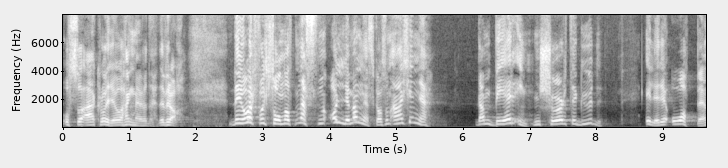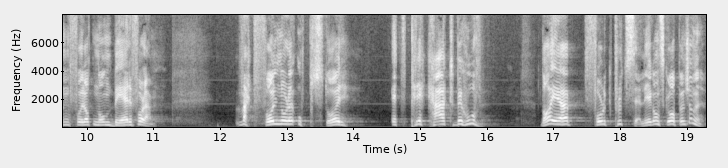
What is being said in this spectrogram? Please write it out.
også jeg klarer å henge med. Det. det er bra. Det er jo i hvert fall sånn at Nesten alle mennesker som jeg kjenner, de ber enten sjøl til Gud eller er åpne for at noen ber for dem. I hvert fall når det oppstår et prekært behov. Da er folk plutselig ganske åpne. skjønner du.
